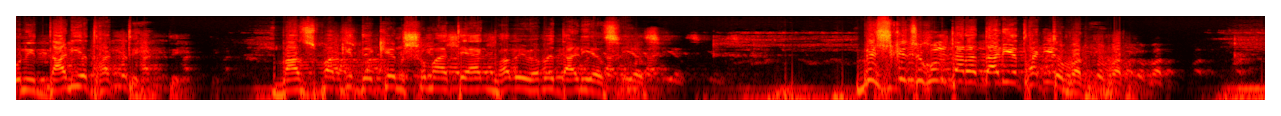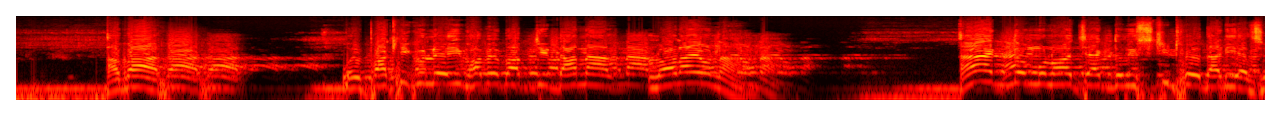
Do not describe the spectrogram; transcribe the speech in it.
উনি দাঁড়িয়ে থাকতে। বাজ পাখি দেখেন সময়তে একভাবে এভাবে দাঁড়িয়ে আছে। বেশ কিছুক্ষণ তারা দাঁড়িয়ে থাকতে পারে। আবার ওই পাখিগুলো এইভাবে বাপজি ডানা লড়ায়ও না। একদম মনে হচ্ছে একদম স্ট্রিট হয়ে দাঁড়িয়ে আছে,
